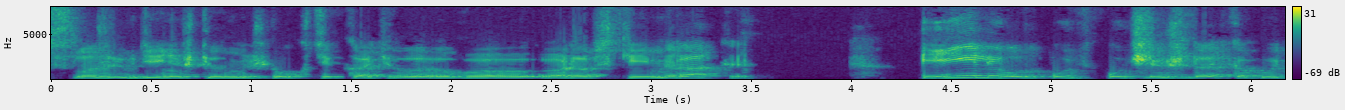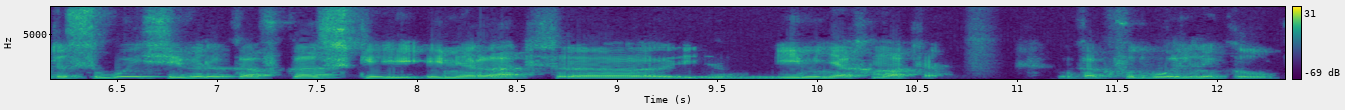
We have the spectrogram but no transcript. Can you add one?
сложив денежки в мешок, текать в Арабские Эмираты, или учреждать какой-то свой северокавказский эмират э, имени Ахмата, как футбольный клуб.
